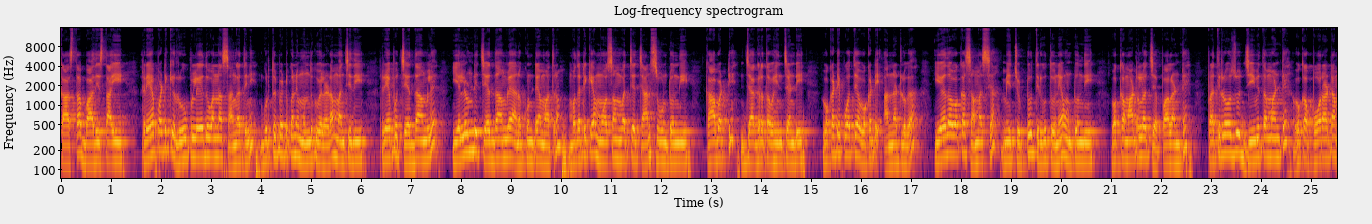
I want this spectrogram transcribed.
కాస్త బాధిస్తాయి. రేపటికి రూపు లేదు అన్న సంగతిని గుర్తుపెట్టుకొని ముందుకు వెళ్ళడం మంచిది. రేపు చేద్దాంలే ఎల్లుండి చేద్దాంలే అనుకుంటే మాత్రం మొదటికే మోసం వచ్చే ఛాన్స్ ఉంటుంది. కాబట్టి జాగ్రత్త వహించండి. ఒకటి పోతే ఒకటి అన్నట్లుగా ఏదో ఒక సమస్య మీ చుట్టూ తిరుగుతూనే ఉంటుంది. ఒక్క మాటలో చెప్పాలంటే ప్రతిరోజు జీవితం అంటే ఒక పోరాటం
